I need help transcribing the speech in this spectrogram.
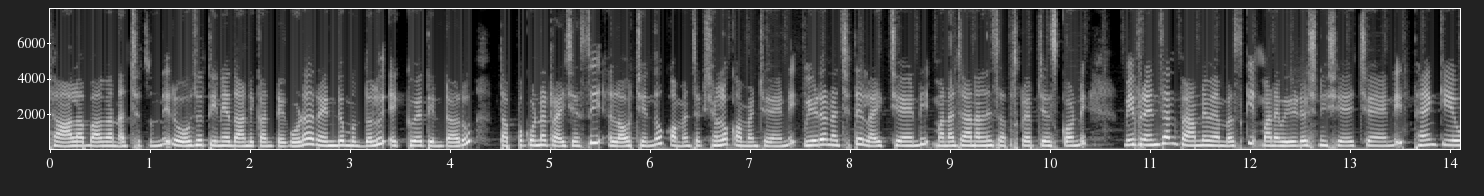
చాలా బాగా నచ్చుతుంది. రోజు తినేదానికంటే కూడా రెండు ముద్దలు ఎక్కువే తింటారు. తప్పకుండా ట్రై చేసి ఎలా వచ్చిందో కామెంట్ సెక్షన్లో కామెంట్ చేయండి. వీడియో నచ్చితే లైక్ చేయండి. మన ఛానల్ని సబ్స్క్రైబ్ చేసుకోండి. మీ ఫ్రెండ్స్ అండ్ ఫ్యామిలీ మెంబర్స్కి మన వీడియోస్ని షేర్ చేయండి. థ్యాంక్ యూ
